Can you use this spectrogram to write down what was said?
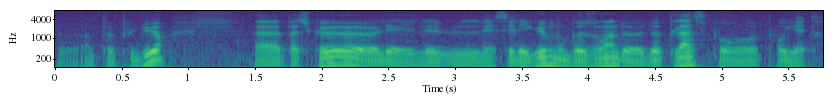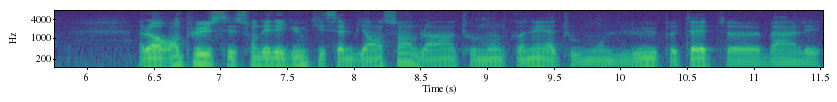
peu, un peu plus dur. Euh, parce que ces légumes ont besoin de, place pour, pour, y être. Alors en plus, ce sont des légumes qui s'aiment bien ensemble. Hein. Tout le monde connaît, a tout le monde lu peut-être euh, ben, les,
